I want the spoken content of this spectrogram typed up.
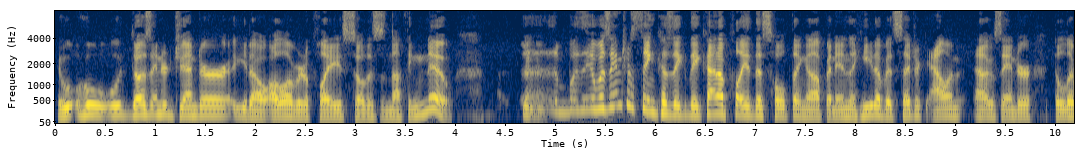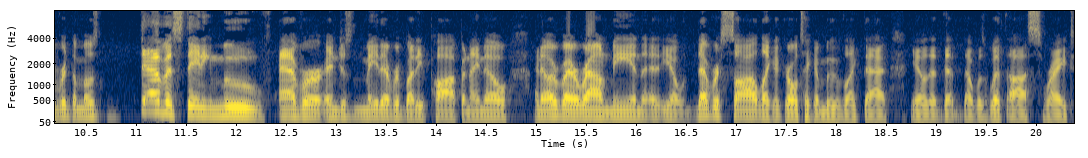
who, who who does intergender, you know, all over the place. So this is nothing new. Uh, but it was interesting because they, they kind of played this whole thing up, and in the heat of it, Cedric Allen Alexander delivered the most devastating move ever, and just made everybody pop. And I know I know everybody around me, and uh, you know, never saw like a girl take a move like that. You know, that that, that was with us, right?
